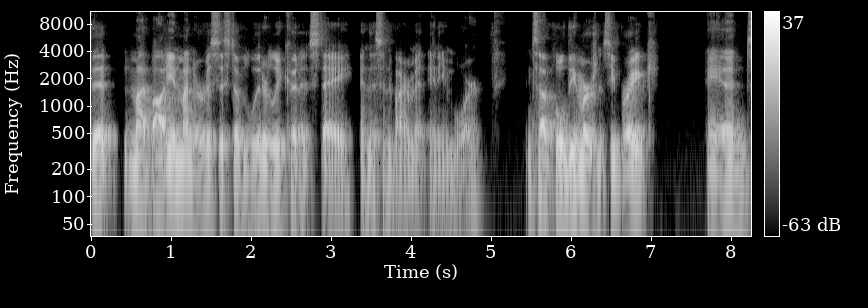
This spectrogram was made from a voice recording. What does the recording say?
that my body and my nervous system literally couldn't stay in this environment anymore. And so I pulled the emergency brake and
